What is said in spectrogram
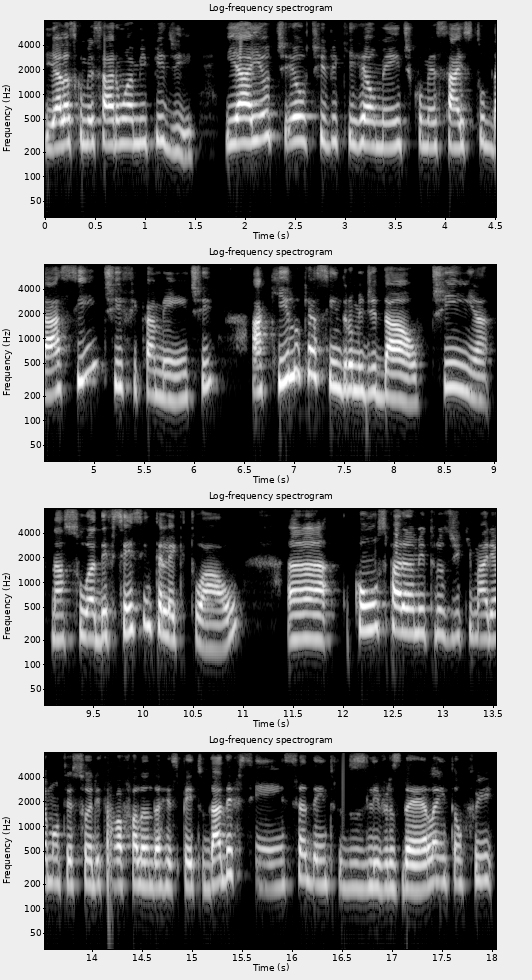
E elas começaram a me pedir. E aí eu, eu tive que realmente começar a estudar cientificamente aquilo que a síndrome de Down tinha na sua deficiência intelectual, uh, com os parâmetros de que Maria Montessori estava falando a respeito da deficiência dentro dos livros dela. Então fui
